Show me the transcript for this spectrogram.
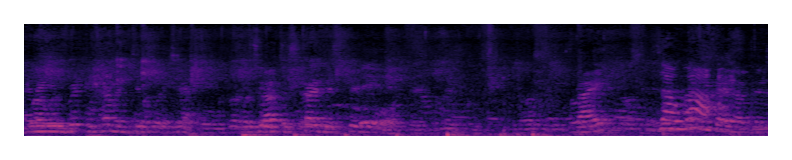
and then you, bring, you come and take your chair. But you have to start the stage. Right? Zawa. Start your thing.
